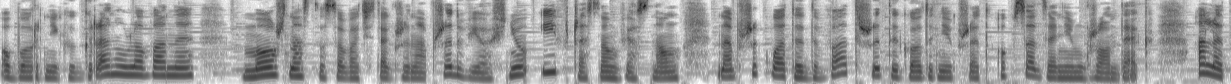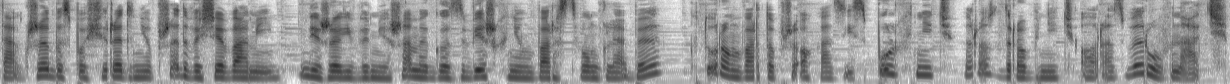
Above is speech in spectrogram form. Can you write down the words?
Obornik granulowany można stosować także na przedwiośniu i wczesną wiosną, na przykład 2-3 tygodnie przed obsadzeniem grządek, ale także bezpośrednio przed wysiewami, jeżeli wymieszamy go z wierzchnią warstwą gleby, którą warto przy okazji spulchnić, rozdrobnić oraz wyrównać.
